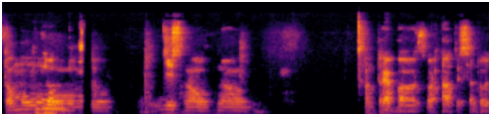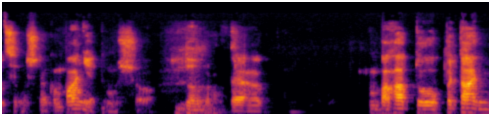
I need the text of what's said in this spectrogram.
Тому Добре. дійсно ну, треба звертатися до оціночної компанії, тому що Добре. це багато питань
